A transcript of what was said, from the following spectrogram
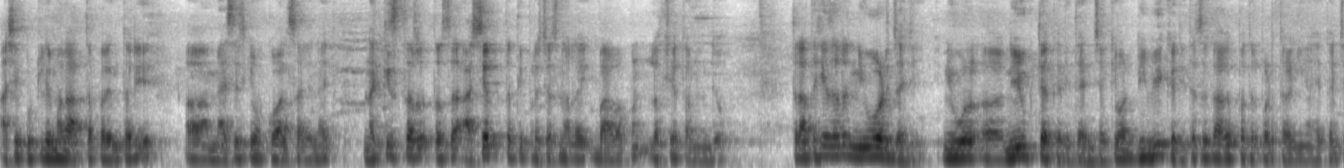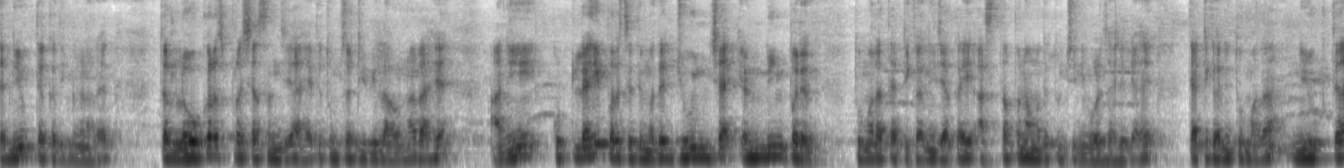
असे कुठले मला आत्तापर्यंत तरी मॅसेज किंवा कॉल्स आले नाहीत. नक्कीच तर तसं असेल तर ती प्रशासनाला एक बाब आपण लक्षात आणून देऊ. तर आता हे झालं निवड झाली. निवड नियुक्त्या कधी त्यांच्या किंवा डी व्ही कधी त्याचं कागदपत्र पडताळणी आहे त्यांच्या नियुक्त्या कधी मिळणार आहेत? तर लवकरच प्रशासन जे आहे ते तुमचं डी व्ही लावणार आहे. आणि कुठल्याही परिस्थितीमध्ये जूनच्या एंडिंगपर्यंत तुम्हाला त्या ठिकाणी ज्या काही आस्थापनामध्ये तुमची निवड झालेली आहे त्या ठिकाणी तुम्हाला नियुक्त्या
